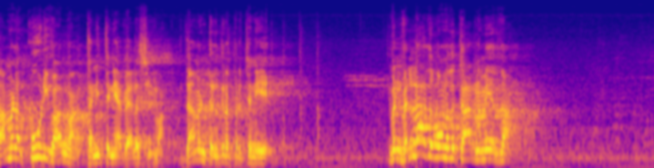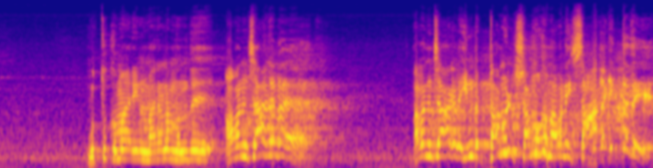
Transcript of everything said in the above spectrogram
தமிழன் கூடி வாழ்வான் தனித்தனியாக வேலை செய்வான். இதான் இருக்கிற பிரச்சனையே. இவன் வெல்லாது போனது காரணமே அதுதான் முத்துக்குமாரின் மரணம் வந்து அவன் சாகல. அவன் சாகல. இந்த தமிழ் சமூகம் அவனை சாகடித்தது.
